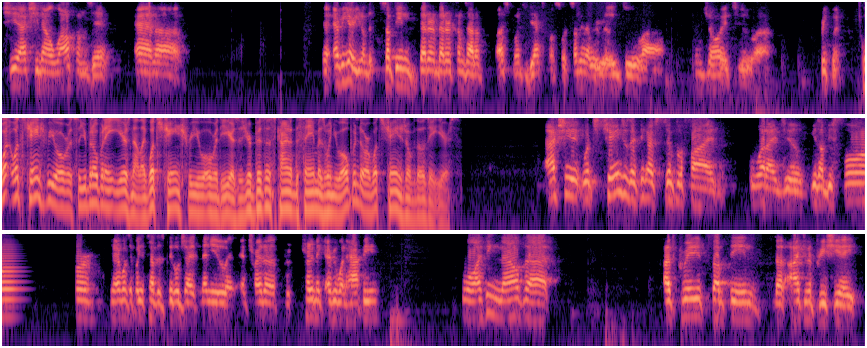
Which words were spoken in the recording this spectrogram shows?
she actually now welcomes it. And uh, every year, you know, something better and better comes out of us going to the expo. So it's something that we really do uh, enjoy to uh, frequent. What what's changed for you over? So you've been open eight years now. Like, what's changed for you over the years? Is your business kind of the same as when you opened, or what's changed over those eight years? Actually, what's changed is I think I've simplified what I do. You know, before you know, everyone's like, to have this big old giant menu and, and try to try to make everyone happy. Well, I think now that I've created something that I can appreciate,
